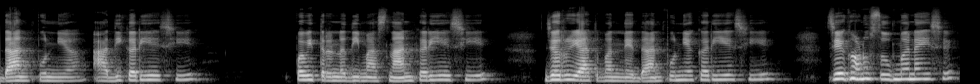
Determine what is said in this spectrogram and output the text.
દાન, પુણ્ય આદિ કરીએ છીએ. પવિત્ર નદીમાં સ્નાન કરીએ છીએ. જરૂરિયાતમંદને દાન, પુણ્ય કરીએ છીએ. જે ઘણું શુભ મનાય છે.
